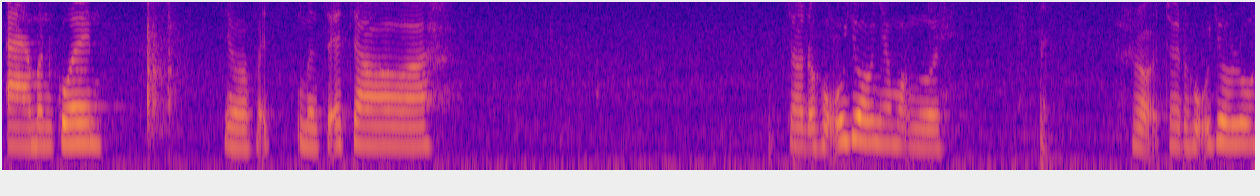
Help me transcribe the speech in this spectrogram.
À mình quên. Giờ mình phải, mình sẽ cho cho đậu hũ vô nha mọi người. Rồi, cho đậu hũ vô luôn.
